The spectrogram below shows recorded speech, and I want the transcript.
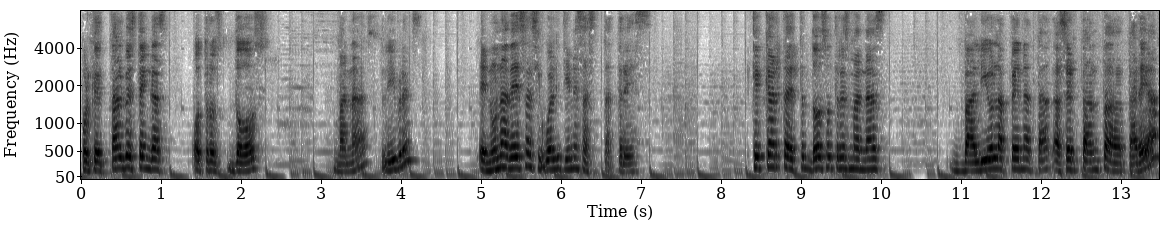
Porque tal vez tengas otros dos manás libres. En una de esas igual y tienes hasta tres. ¿Qué carta de dos o tres manás valió la pena hacer tanta tarea?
